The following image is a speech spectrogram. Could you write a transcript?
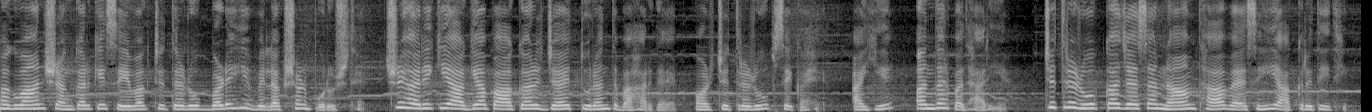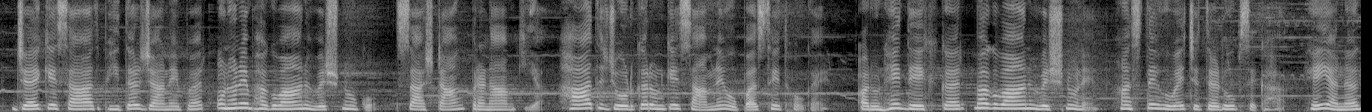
भगवान शंकर के सेवक चित्ररूप बड़े ही विलक्षण पुरुष थे। श्री हरि की आज्ञा पाकर जय तुरंत बाहर गए और चित्ररूप से कहे, आइए, अंदर पधारिए। चित्ररूप का जैसा नाम था, वैसे ही आकृति थी। जय के साथ भीतर जाने पर उन्होंने भगवान विष्णु को साष्टांग प्रणाम किया। हाथ जोड़कर उनके सामने उपस्थित हो गए और उन्हें देखकर भगवान विष्णु ने हँसते हुए चित्र रूप से कहा, हे अनग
